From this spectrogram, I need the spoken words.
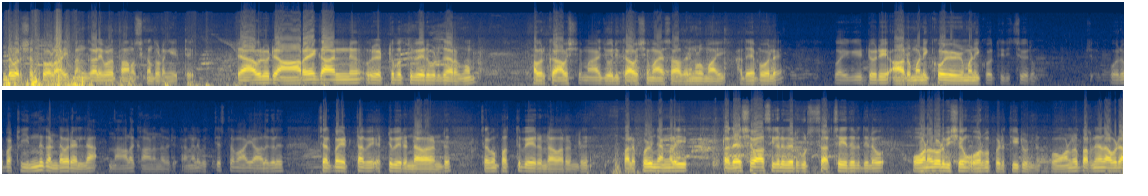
രണ്ട് വർഷത്തോളമായി ബംഗാളികൾ താമസിക്കാൻ തുടങ്ങിയിട്ട്. രാവിലെ ഒരു ആറേ കാലിന് ഒരു എട്ട് പത്ത് പേര് ഇവിടുന്ന് ഇറങ്ങും. അവർക്ക് ആവശ്യമായ ജോലിക്ക് ആവശ്യമായ സാധനങ്ങളുമായി. അതേപോലെ വൈകിട്ട് ഒരു ആറു മണിക്കോ ഏഴ് മണിക്കോ തിരിച്ചു വരും. ഒരു പക്ഷേ ഇന്ന് കണ്ടവരല്ല നാളെ കാണുന്നവർ അങ്ങനെ വ്യത്യസ്തമായ ആളുകൾ ചിലപ്പോൾ എട്ട് എട്ട് പേരുണ്ടാവാറുണ്ട്. ചിലപ്പോൾ പത്ത് പേരുണ്ടാവാറുണ്ട്. പലപ്പോഴും ഞങ്ങൾ ഈ പ്രദേശവാസികൾ ഇവരെ കുറിച്ച് ചർച്ച ചെയ്തതിലോ ഓണറോട് വിഷയം ഓർമ്മപ്പെടുത്തിയിട്ടുണ്ട്. അപ്പോൾ ഓണർ പറഞ്ഞത് അവിടെ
